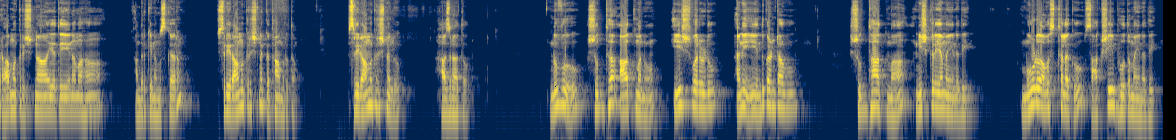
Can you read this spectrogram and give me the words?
రామకృష్ణాయ తే నమ. అందరికీ నమస్కారం. శ్రీ రామకృష్ణ కథామృతం. శ్రీరామకృష్ణులు హాజరాతో నువ్వు శుద్ధ ఆత్మను ఈశ్వరుడు అని ఎందుకంటావు? శుద్ధాత్మ నిష్క్రియమైనది. మూడు అవస్థలకు సాక్షీభూతమైనది.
